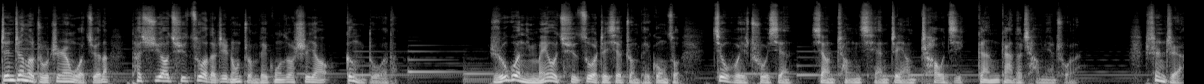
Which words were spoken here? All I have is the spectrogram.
真正的主持人，我觉得他需要去做的这种准备工作是要更多的。如果你没有去做这些准备工作，就会出现像程前这样超级尴尬的场面出来。甚至啊，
